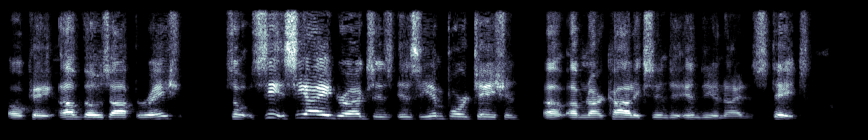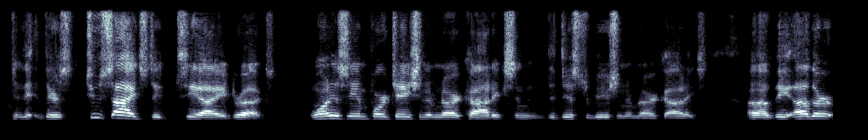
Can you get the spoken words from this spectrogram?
okay, of those operations. So C- CIA drugs is, is the importation of, of narcotics into, into the United States. There's two sides to CIA drugs one is the importation of narcotics and the distribution of narcotics. Uh, the other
